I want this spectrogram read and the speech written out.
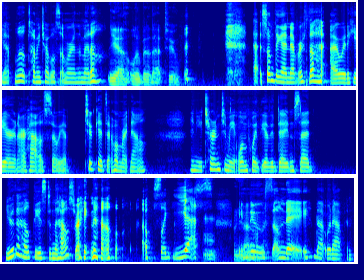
Yep. Little tummy trouble somewhere in the middle. Yeah, a little bit of that too. Uh, Something I never thought I would hear in our house. So we have two kids at home right now. And you turned to me at one point the other day and said, You're the healthiest in the house right now. I was like, Yes. I Yeah. knew someday that would happen.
